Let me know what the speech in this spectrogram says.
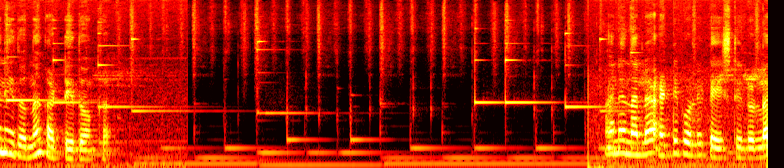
ഇനി ഇതൊന്ന് കട്ട് ചെയ്ത് നോക്കാം. അങ്ങനെ നല്ല അടിപൊളി ടേസ്റ്റിലുള്ള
